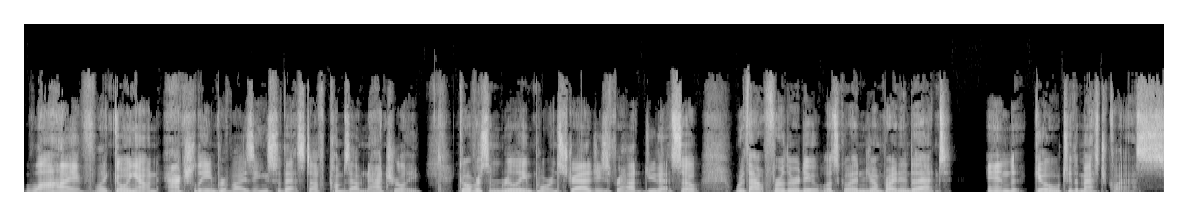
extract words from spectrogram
live, like going out and actually improvising so that stuff comes out naturally. Go over some really important strategies for how to do that. So, without further ado, let's go ahead and jump right into that and go to the masterclass.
